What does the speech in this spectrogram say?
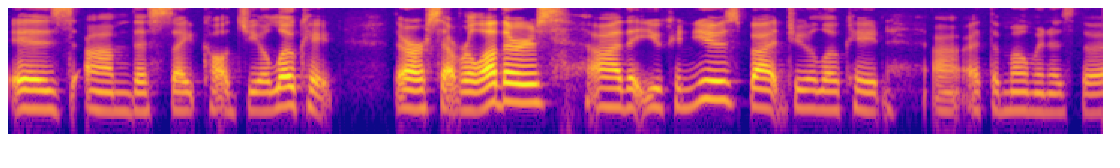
is um, this site called Geolocate. There are several others uh, that you can use, but Geolocate uh, at the moment is the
